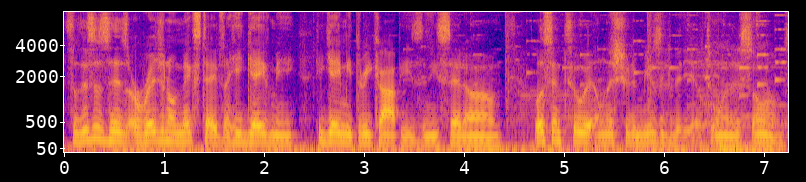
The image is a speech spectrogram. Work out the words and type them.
So this is his original mixtapes that he gave me. He gave me three copies and he said, um, listen to it and let's shoot a music video to one of his songs.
